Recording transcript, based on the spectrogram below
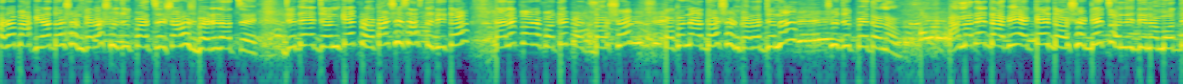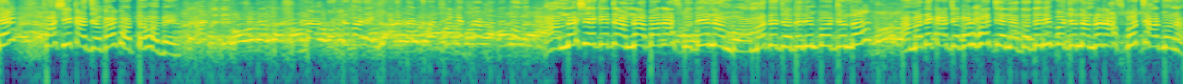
আরও বাকিরা দর্শন করার সুযোগ পাচ্ছে, সাহস বেড়ে যাচ্ছে। যদি একজনকে প্রকাশ্যে শাস্তি দিত, তাহলে পরবর্তী দর্শক কখনো আর দর্শন করার জন্য সুযোগ পেত না। আমাদের একটাই চল্লিশ দিনের মধ্যে ফাঁসি কার্যকর করতে হবে। আমরা সেক্ষেত্রে আমরা আবার রাজপথে নামবো। আমাদের যতদিন পর্যন্ত আমাদের কার্যকর হচ্ছে না ততদিন পর্যন্ত আমরা রাজপথ ছাড়বো না।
